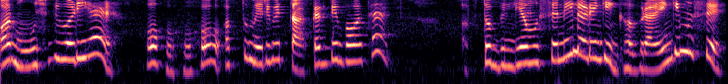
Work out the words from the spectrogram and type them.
और मूछ भी बड़ी है। ओ हो हो हो अब तो मेरे में ताकत भी बहुत है। अब तो बिल्लियाँ मुझसे नहीं लड़ेंगी, घबराएँगी मुझसे।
